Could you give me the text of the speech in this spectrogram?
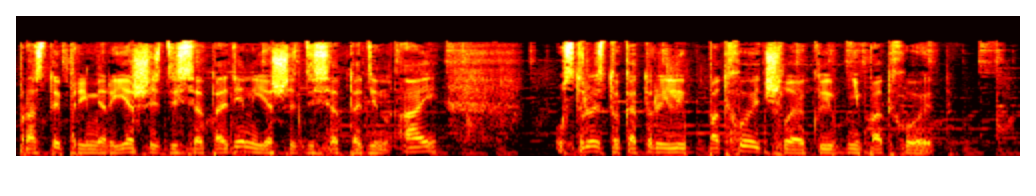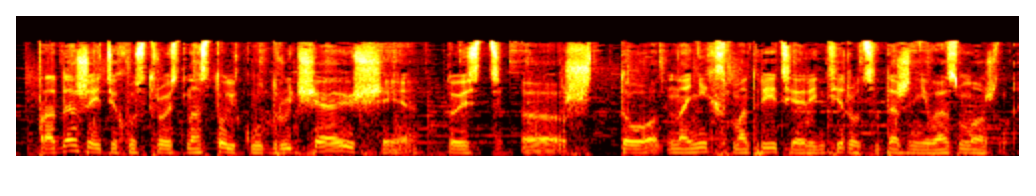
простой пример E61, E61i устройство, которое либо подходит человеку, либо не подходит. Продажи этих устройств настолько удручающие, то есть, э, что на них смотреть и ориентироваться даже невозможно.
